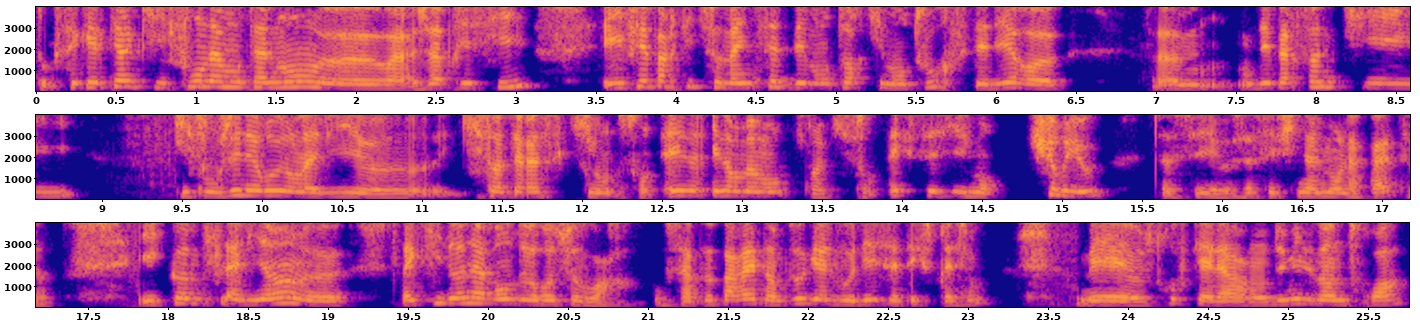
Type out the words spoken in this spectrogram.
Donc c'est quelqu'un qui fondamentalement, voilà, j'apprécie et il fait partie de ce mindset des mentors qui m'entourent, c'est-à-dire euh, des personnes qui qui sont généreux dans la vie, euh, qui s'intéressent, qui ont, sont énormément, enfin qui sont excessivement curieux. Ça c'est ça c'est finalement la patte. Et comme Flavien, euh, bah, qui donne avant de recevoir. Donc ça peut paraître un peu galvaudé cette expression, mais je trouve qu'elle a en 2023,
